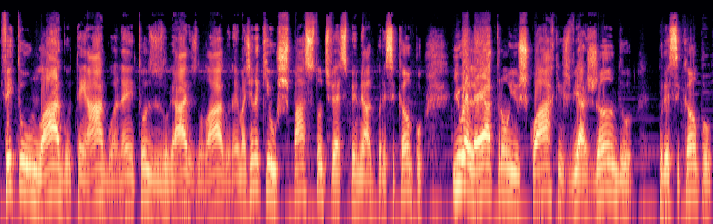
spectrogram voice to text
Feito um lago, tem água, né? Em todos os lugares no lago, né? Imagina que o espaço todo tivesse permeado por esse campo e o elétron e os quarks viajando por esse campo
